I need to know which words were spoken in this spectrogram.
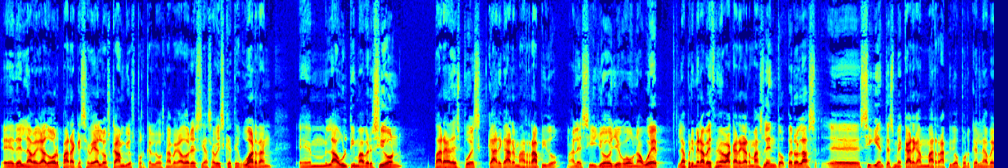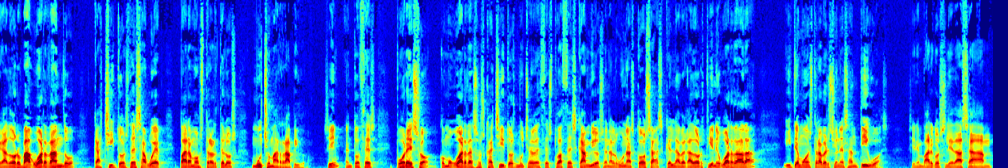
del navegador para que se vean los cambios, porque los navegadores ya sabéis que te guardan em, la última versión para después cargar más rápido, ¿vale? Si yo llego a una web, la primera vez me va a cargar más lento, pero las eh, siguientes me cargan más rápido, porque el navegador va guardando cachitos de esa web para mostrártelos mucho más rápido, ¿sí? Entonces, por eso, como guarda esos cachitos, muchas veces tú haces cambios en algunas cosas que el navegador tiene guardada y te muestra versiones antiguas. Sin embargo, si le das a,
